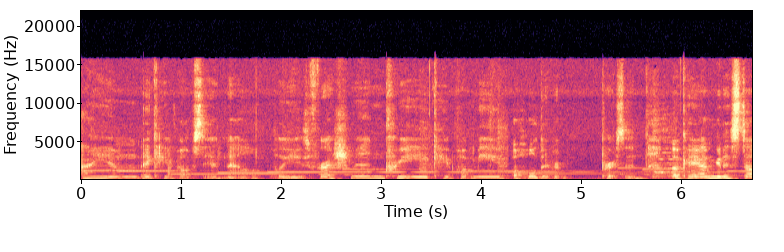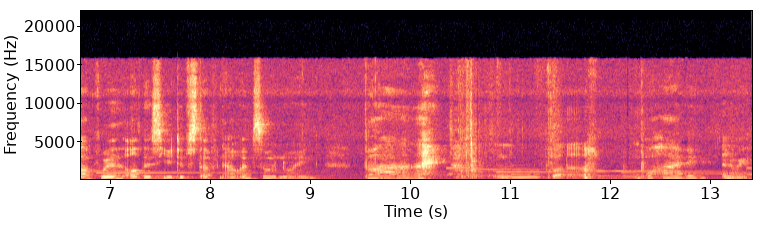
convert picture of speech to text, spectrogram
I am a K-pop stan now. Please, freshman, pre-K-pop me, a whole different person. Okay, I'm gonna stop with all this YouTube stuff now. I'm so annoying. Bye. Bye. Why? Anyways,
